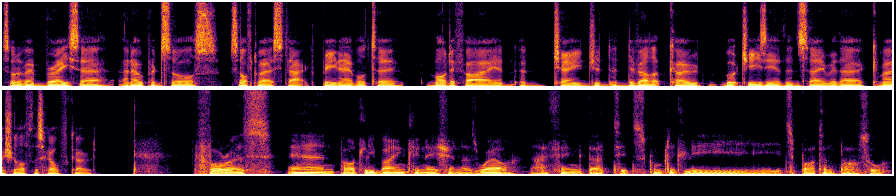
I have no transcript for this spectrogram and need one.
sort of embrace a, an open source software stack, being able to modify and, and change and, and develop code much easier than, say, with a commercial off the shelf code? for us and partly by inclination as well i think that it's completely it's part and parcel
